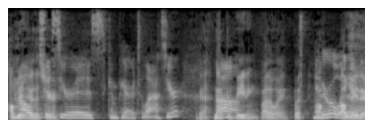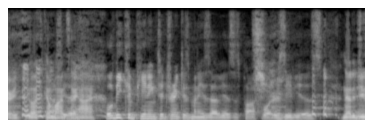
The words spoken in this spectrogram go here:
I'll be how there this year. is compared to last year. yeah, not um, competing, by the way, but neither I'll, will I'll we. be there. You'll have to come by and say hi. we'll be competing to drink as many Zevias as possible or Zevias. Now, did you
